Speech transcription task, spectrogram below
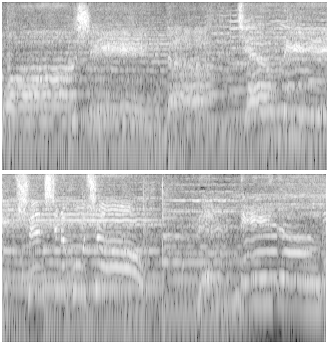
我心的建立，全新的呼求。愿你的灵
